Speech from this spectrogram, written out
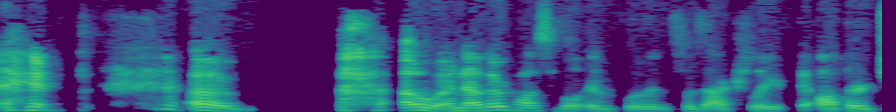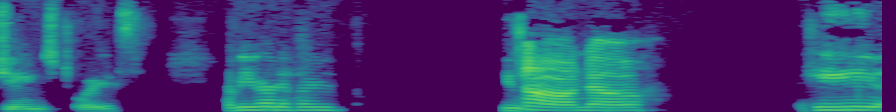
and, um, oh, another possible influence was actually the author James Joyce. Have you heard of him? You, Oh no, He,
